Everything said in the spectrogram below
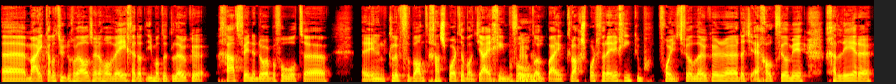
Uh, maar je kan natuurlijk nog wel, er zijn nog wel wegen dat iemand het leuke gaat vinden door bijvoorbeeld uh, in een clubverband te gaan sporten. Want jij ging bijvoorbeeld mm. ook bij een krachtsportvereniging. Toen vond je het veel leuker dat je echt ook veel meer gaat leren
